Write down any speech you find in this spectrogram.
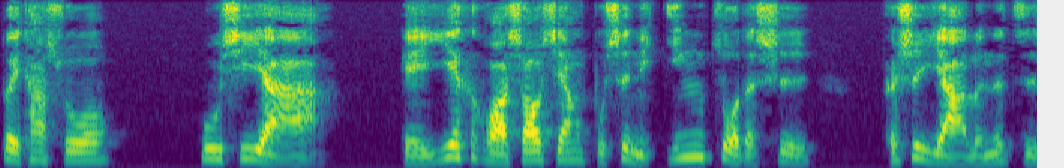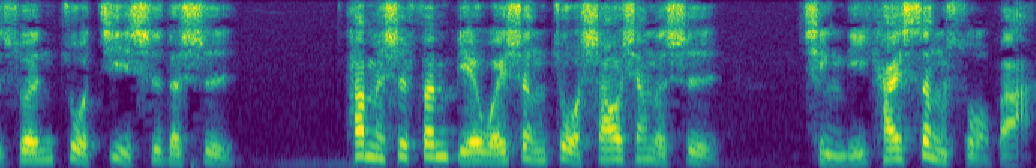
对他说：“乌西亚啊，给耶和华烧香不是你应做的事，而是亚伦的子孙做祭司的事。他们是分别为圣做烧香的事，请离开圣所吧。”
